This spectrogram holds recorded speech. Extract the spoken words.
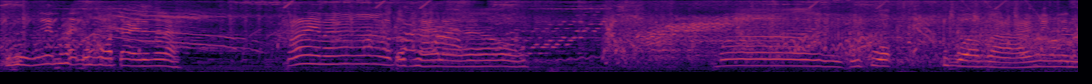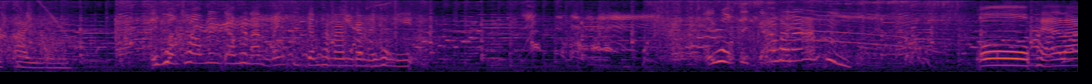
โอ้โหเล่นไพ่ก็พอใจเลยไหมล่ะไม่นะเราจะแพ้แล้วไม่ไอพวกตัวร้ายแม่งเล่นไพ่กันไอพวกชอบเล่นการพนันแม่งติดการพนันกันไอพวกนี้ไอพวกติดการพนัน โอ้ แพ้ละ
